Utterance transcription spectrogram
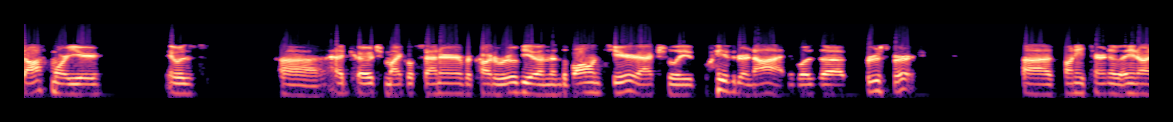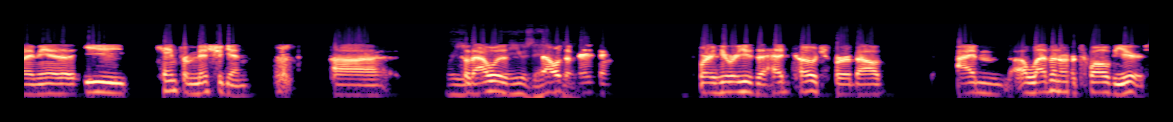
sophomore year, it was uh, head coach Michael Center, Ricardo Rubio, and then the volunteer actually, believe it or not, it was uh, Bruce Berque. Uh, funny turn of you know what I mean. He came from Michigan, uh, you- so that was was that head was coach. amazing. Where he where he was the head coach for about I'm 11 or 12 years.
